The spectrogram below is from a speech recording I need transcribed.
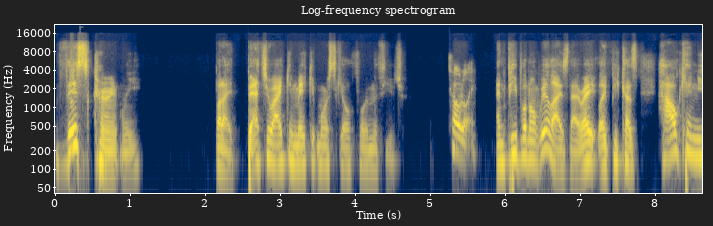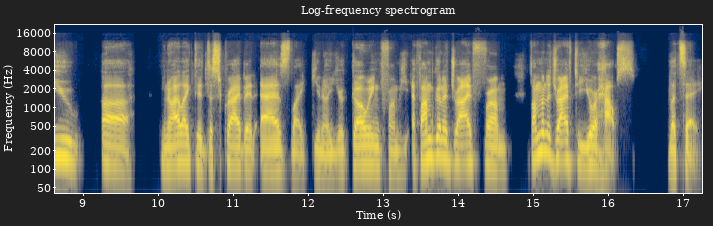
this currently, but I bet you I can make it more skillful in the future Totally. and people don't realize that right like because how can you uh you know i like to describe it as like you know you're going from if i'm going to drive from if i'm going to drive to your house let's say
